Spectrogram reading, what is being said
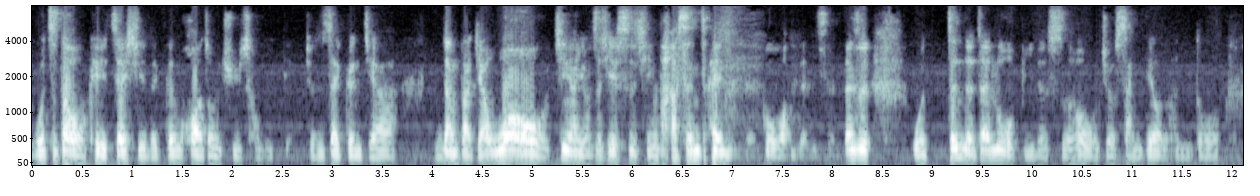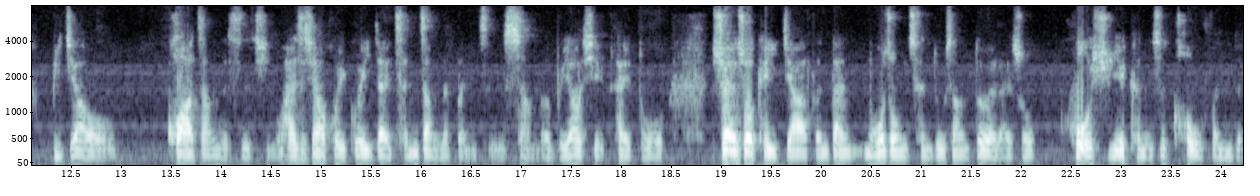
我知道我可以再写的更哗众取宠一点，就是再更加让大家哇哦，竟然有这些事情发生在你的过往人生。但是我真的在落笔的时候，我就删掉了很多比较。夸张的事情，我还是想要回归在成长的本质上，而不要写太多。虽然说可以加分，但某种程度上对我来说或许也可能是扣分的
